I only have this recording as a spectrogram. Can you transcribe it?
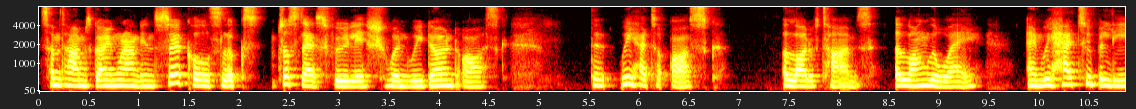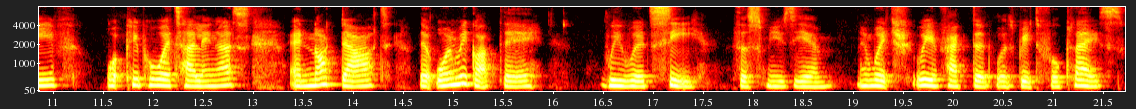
sometimes going around in circles looks just as foolish when we don't ask. That we had to ask a lot of times along the way, and we had to believe what people were telling us and not doubt that when we got there, we would see this museum in which we in fact did was beautiful place.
